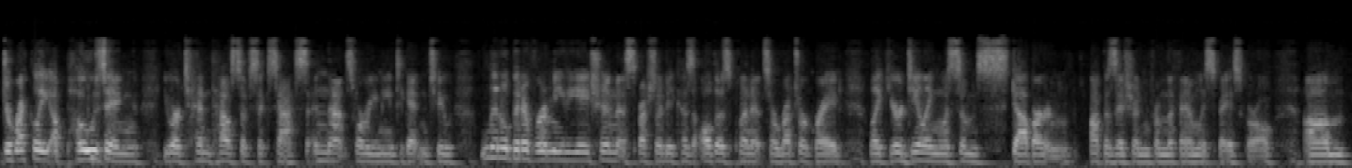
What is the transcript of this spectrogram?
directly opposing your 10th house of success. And that's where we need to get into a little bit of remediation, especially because all those planets are retrograde. Like you're dealing with some stubborn opposition from the family space, girl. Um,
